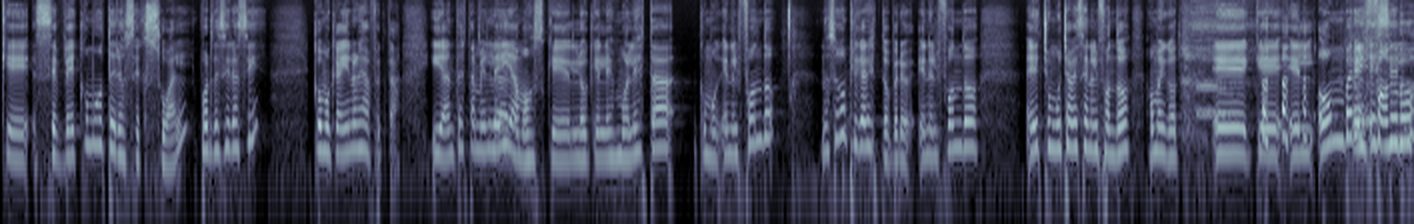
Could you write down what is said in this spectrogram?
que se ve como heterosexual, por decir así, como que ahí no les afecta. Y antes también Claro. leíamos que lo que les molesta, como en el fondo, no sé cómo explicar esto, pero en el fondo, he hecho muchas veces en el fondo, oh my god, eh, que el hombre El es fondo.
